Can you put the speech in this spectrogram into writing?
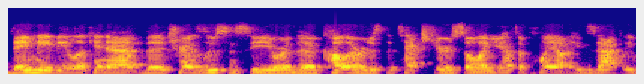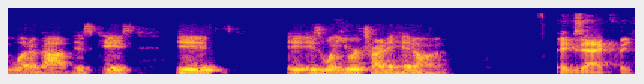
they may be looking at the translucency or the color, or just the texture. So like you have to point out exactly what about this case is is what you were trying to hit on. Exactly.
